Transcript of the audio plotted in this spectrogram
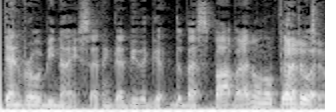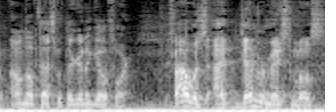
Denver would be nice. I think that'd be the good, the best spot, but I don't know if they'll I do do it. I don't know if that's what they're going to go for. If I was, I, Denver makes the most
